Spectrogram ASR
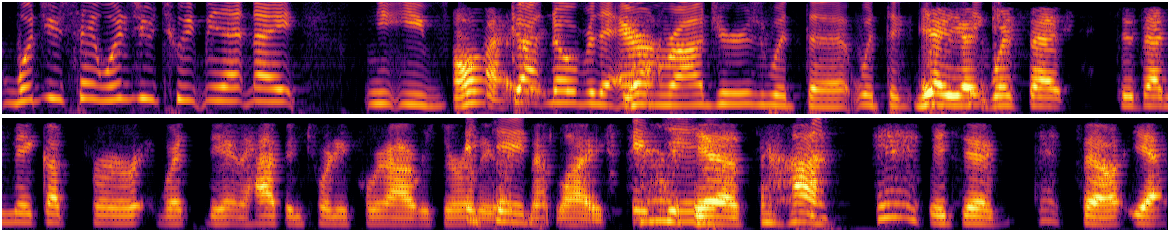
what'd you say? What did you tweet me that night? You, you've Oh, I- gotten over the Aaron yeah. Rodgers with the with the Yeah, yeah. Was that did that make up for what happened 24 hours earlier did. at MetLife? It did. Yes, it did. So yeah.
